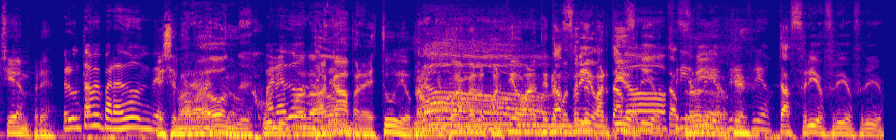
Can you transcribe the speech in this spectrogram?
Siempre. Pregúntame para dónde. Es el ¿Para momento. dónde, Juli? ¿Para dónde? Acá, para el estudio, para No. que puedan ver los partidos, van a tener Está un montón frío, de está partidos. frío, No, está frío, frío. frío, frío, frío. Está frío, frío, frío.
